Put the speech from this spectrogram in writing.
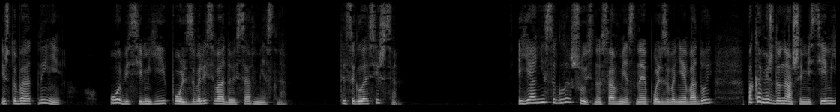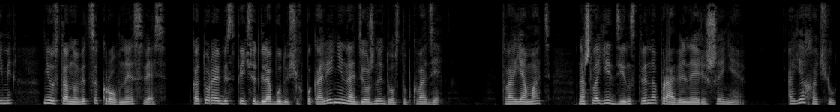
и чтобы отныне Обе семьи пользовались водой совместно. Ты согласишься? Я не соглашусь на совместное пользование водой, пока между нашими семьями не установится кровная связь, которая обеспечит для будущих поколений надежный доступ к воде. Твоя мать нашла единственно правильное решение. А я хочу,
